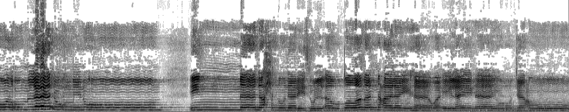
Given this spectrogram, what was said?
وهم لا يؤمنون. إنا نحن نرث الأرض ومن عليها وإلينا يرجعون.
